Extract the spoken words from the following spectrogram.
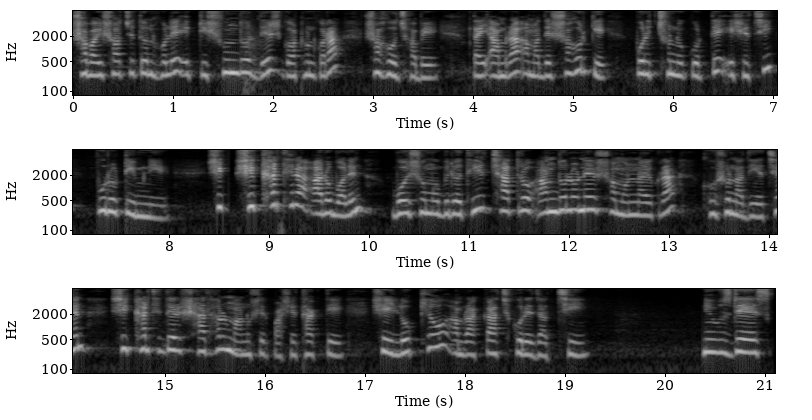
সবাই সচেতন হলে একটি সুন্দর দেশ গঠন করা সহজ হবে। তাই আমরা আমাদের শহরকে পরিচ্ছন্ন করতে এসেছি পুরো টিম নিয়ে। শিক- শিক্ষার্থীরা আরও বলেন বৈষম্য বিরোধী ছাত্র আন্দোলনের সমন্বয়করা ঘোষণা দিয়েছেন শিক্ষার্থীদের সাধারণ মানুষের পাশে থাকতে। সেই লক্ষ্যেও আমরা কাজ করে যাচ্ছি। নিউজ ডেস্ক,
